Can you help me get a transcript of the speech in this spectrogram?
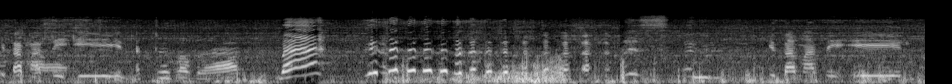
Kita matiin. Aduh. Mbah. Kita matiin.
